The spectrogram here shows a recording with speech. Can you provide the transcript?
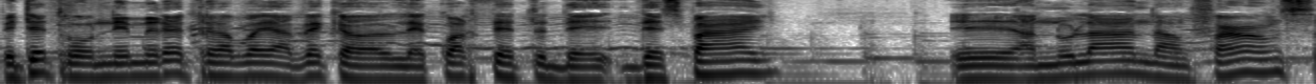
Peut-être on aimerait travailler avec les quartets d'Espagne, et en Hollande, en France.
